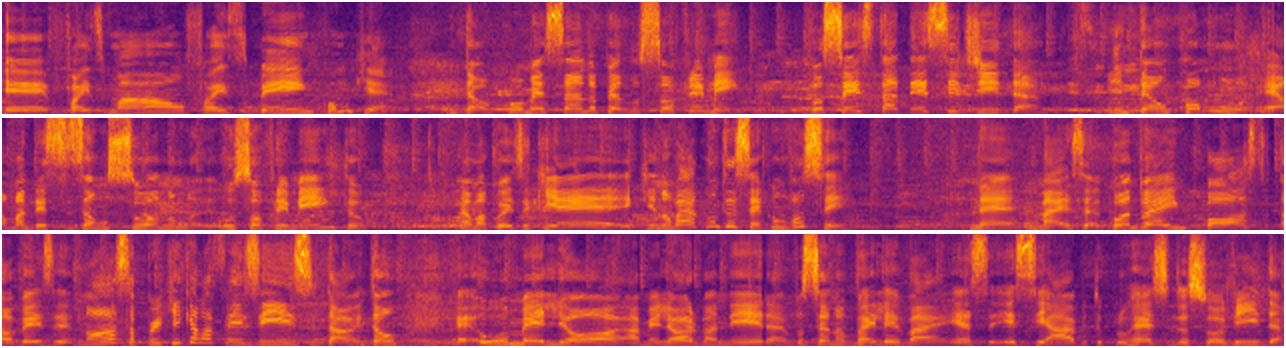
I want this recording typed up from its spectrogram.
é, faz mal, faz bem, como que é? Então, começando pelo sofrimento, você está decidida. Então, como é uma decisão sua, não, o sofrimento é uma coisa que, é, que não vai acontecer com você né? Mas quando é imposto, talvez, nossa, por que, que ela fez isso e tal? Então, é, o melhor, a melhor maneira, você não vai levar esse, esse hábito para o resto da sua vida?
